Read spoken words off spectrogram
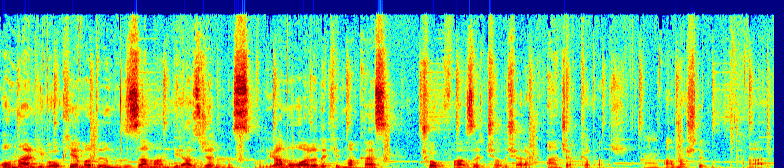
Onlar gibi okuyamadığımız zaman biraz canımız sıkılıyor. Ama o aradaki makas çok fazla çalışarak ancak kapanır. Evet. Anlaştık mı? Harika.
